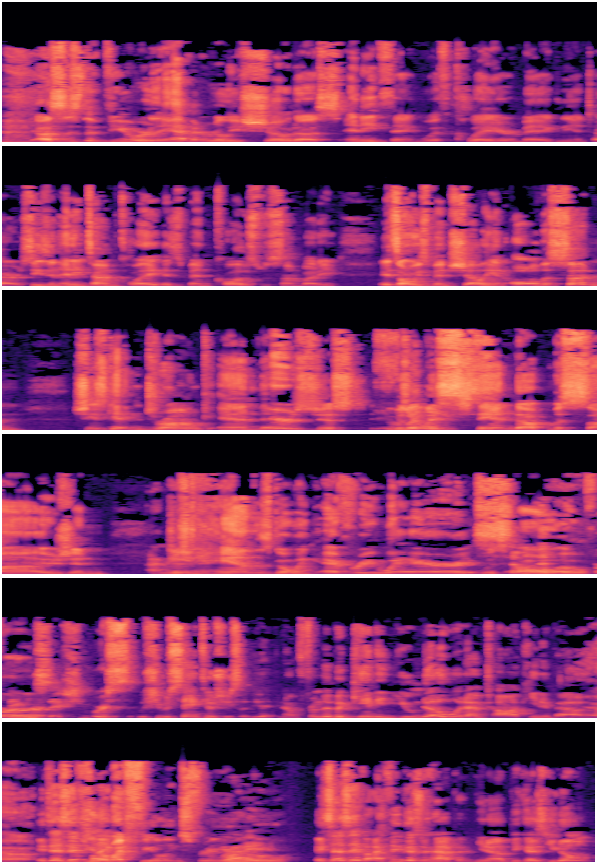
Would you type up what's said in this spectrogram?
us as the viewer, they haven't really showed us anything with Clay or Meg the entire season. Mhm. Anytime Clay has been close with somebody, it's always been Shelli, and all of a sudden she's getting drunk, and there's just it was like this stand up massage and I mean, just hands going everywhere. It was all over. she was she was saying to, she's you know, from the beginning, you know what I'm talking about. Yeah, It's as if you know my feelings for you. Right. It's as if I think this would happen, you know, because you don't.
